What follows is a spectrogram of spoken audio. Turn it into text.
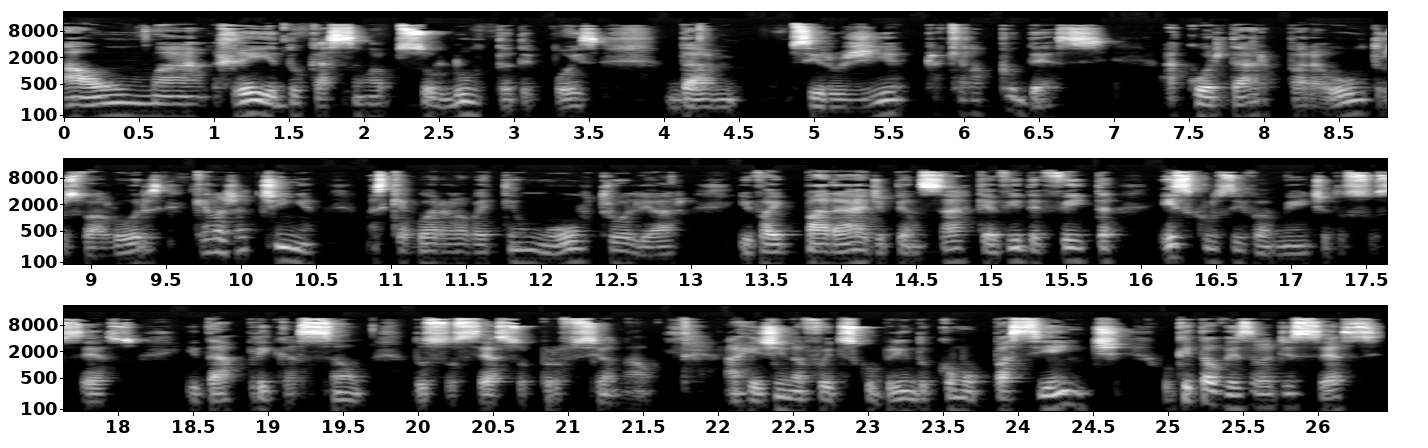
a uma reeducação absoluta depois da cirurgia para que ela pudesse acordar para outros valores que ela já tinha, mas que agora ela vai ter um outro olhar e vai parar de pensar que a vida é feita exclusivamente do sucesso e da aplicação do sucesso profissional. A Regina foi descobrindo como paciente o que talvez ela dissesse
